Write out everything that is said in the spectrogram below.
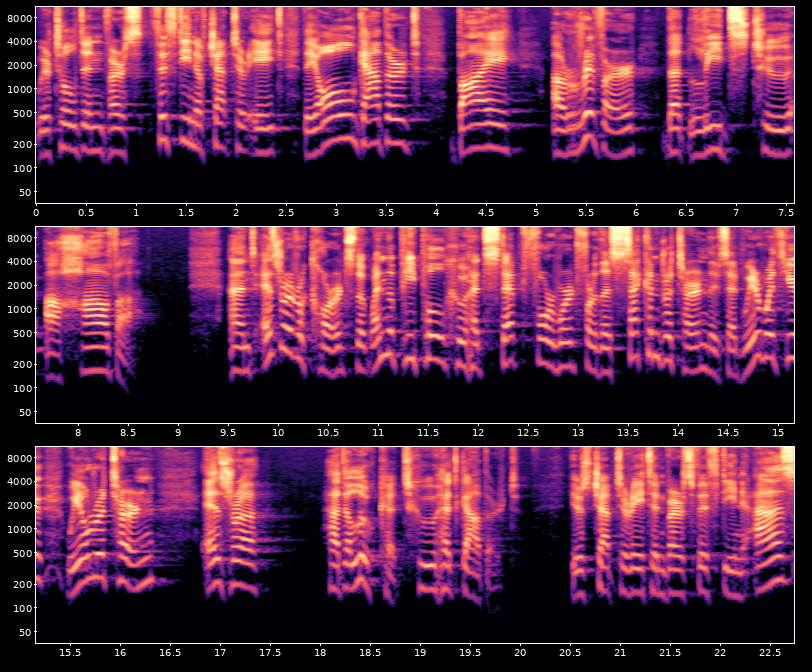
we're told in verse 15 of chapter 8, they all gathered by a river that leads to Ahava. And Ezra records that when the people who had stepped forward for the second return, they said, We're with you, we'll return, Ezra had a look at who had gathered. Here's chapter 8 in verse 15. As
